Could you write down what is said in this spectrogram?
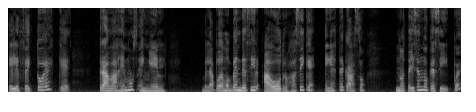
el efecto es que trabajemos en él, ¿verdad? Podemos bendecir a otros. Así que en este caso, nos está diciendo que si, pues,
